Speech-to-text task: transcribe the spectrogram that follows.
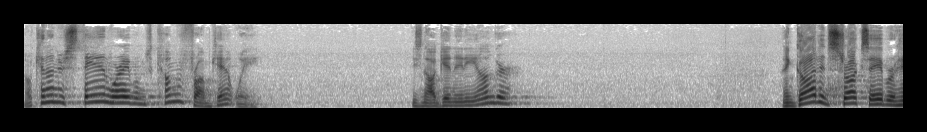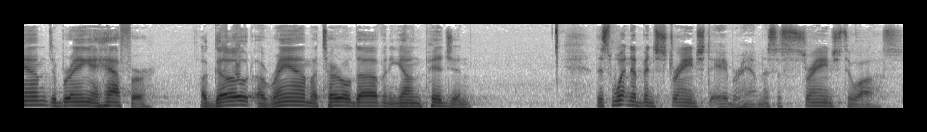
Now, we can understand where Abraham's coming from, can't we? He's not getting any younger. And God instructs Abraham to bring a heifer, a goat, a ram, a turtle dove, and a young pigeon. This wouldn't have been strange to Abraham. This is strange to us.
